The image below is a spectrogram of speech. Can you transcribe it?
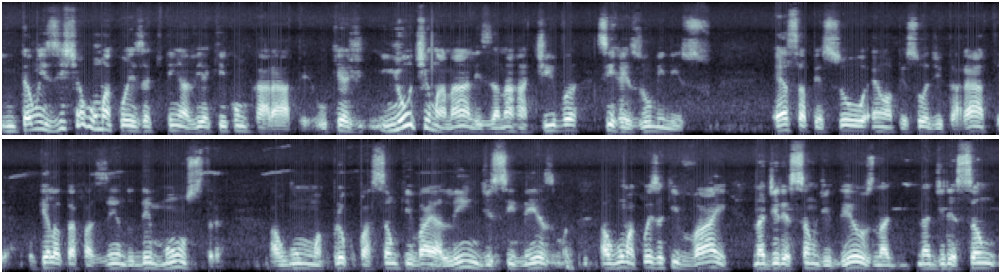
Então existe alguma coisa que tem a ver aqui com caráter. O que, em última análise, a narrativa se resume nisso essa pessoa é uma pessoa de caráter, o que ela está fazendo demonstra alguma preocupação que vai além de si mesma, alguma coisa que vai na direção de Deus, na, na direção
